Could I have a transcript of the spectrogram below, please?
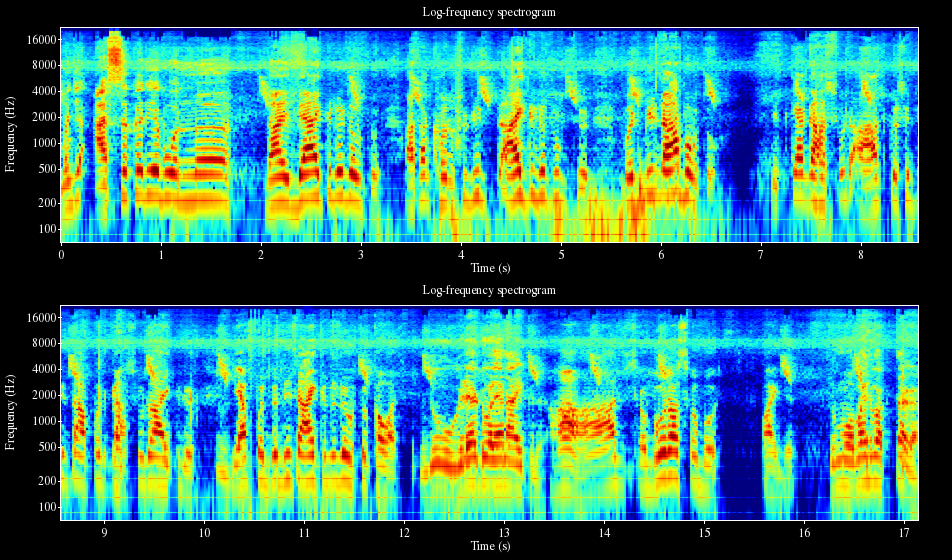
म्हणजे असं कधी बोलणं नाही मी ऐकलं नव्हतं. आता खरसुनीत ऐकलं तुमचं पण मी लाभ होतो इतक्या घासून आज कसं तिथं आपण घासून ऐकलं. या पद्धतीचं ऐकलं नव्हतं कवा म्हणजे उघड्या डोळ्यानं ऐकलं. हा आज समोरासमोर पाहिजे. तुम्ही मोबाईल बघता का?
